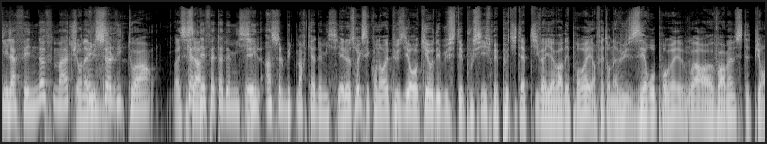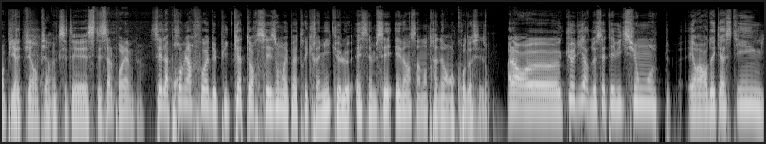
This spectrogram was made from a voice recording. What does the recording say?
Il a fait 9 matchs, Et on a une vu seule victoire. Ouais, c'est 4 ça. défaites à domicile, un seul but marqué à domicile. Et le truc, c'est qu'on aurait pu se dire, ok, au début c'était poussif, mais petit à petit il va y avoir des progrès. Et en fait, on a vu zéro progrès, voire, euh, voire même c'était de pire en pire. C'était de pire en pire. Donc c'était c'était ça le problème. Quoi. C'est la première fois depuis 14 saisons et Patrick Rémy que le SMC évince un entraîneur en cours de saison. Alors, euh, que dire de cette éviction? Erreur de casting,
